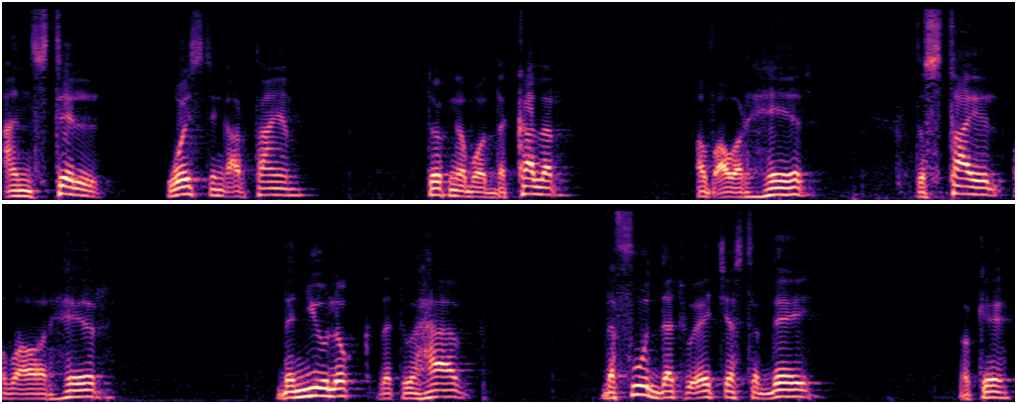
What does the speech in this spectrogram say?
and still wasting our time talking about the color of our hair, the style of our hair, the new look that we have, the food that we ate yesterday, okay,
